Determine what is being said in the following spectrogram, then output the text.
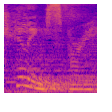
Killing spree.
